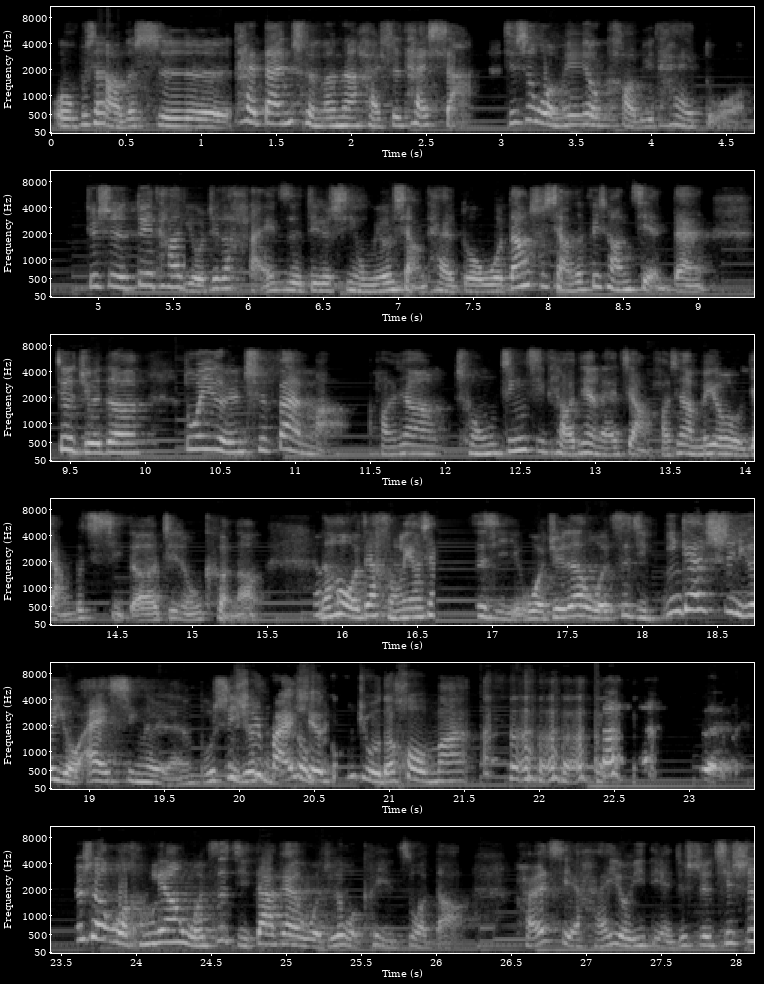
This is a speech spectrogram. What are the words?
我不晓得是太单纯了呢，还是太傻。其实我没有考虑太多，就是对他有这个孩子这个事情，我没有想太多。我当时想的非常简单，就觉得多一个人吃饭嘛，好像从经济条件来讲，好像没有养不起的这种可能。然后我再衡量下自己，我觉得我自己应该是一个有爱心的人，不是一个白雪公主的后妈。就是我衡量我自己，大概我觉得我可以做到，而且还有一点就是，其实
